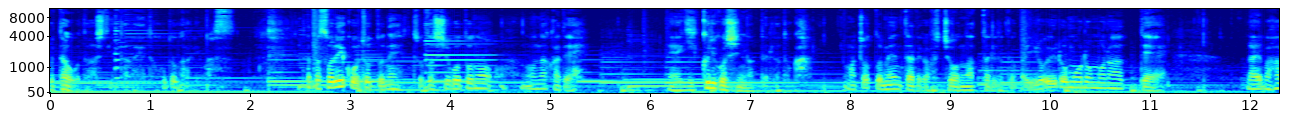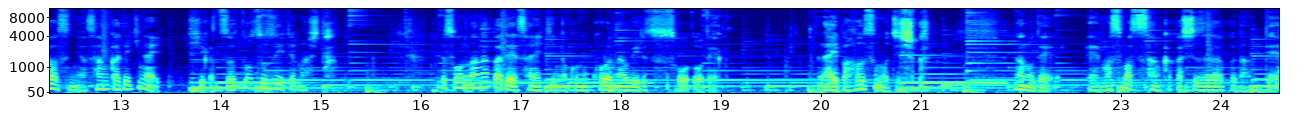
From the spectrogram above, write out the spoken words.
歌を歌わせていただいたことがあります。ただそれ以降ちょっとねちょっと仕事の中で、えぎっくり腰になったりだとか、まあ、ちょっとメンタルが不調になったりだとかいろいろもろもろあってライブハウスには参加できない日がずっと続いてました。でそんな中で最近のこのコロナウイルス騒動でライブハウスも自粛。なので、えー、ますます参加がしづらくなって、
